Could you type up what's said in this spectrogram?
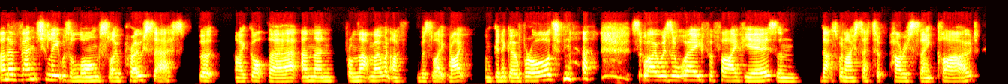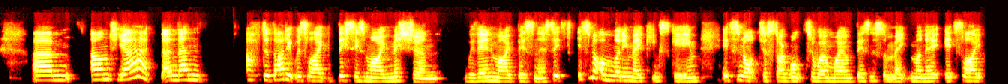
And eventually it was a long, slow process, but I got there. And then from that moment, I was like, right, I'm going to go abroad. so I was away for five years. And that's when I set up Paris St. Cloud. Um, and yeah, and then after that, it was like, this is my mission within my business. It's it's not a money making scheme. It's not just I want to own my own business and make money. It's like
